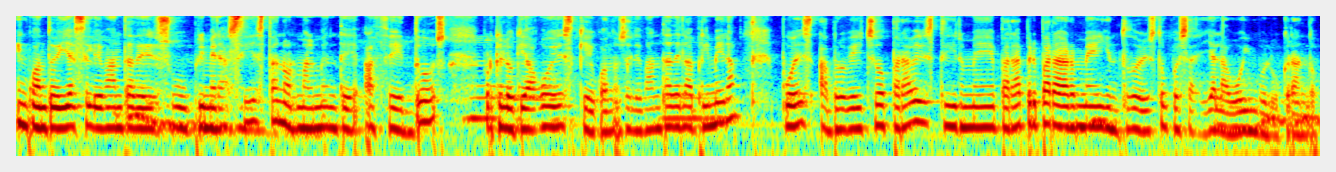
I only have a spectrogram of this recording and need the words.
En cuanto ella se levanta de su primera siesta, normalmente hace dos, porque lo que hago es que cuando se levanta de la primera, pues aprovecho para vestirme, para prepararme y en todo esto pues a ella la voy involucrando.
